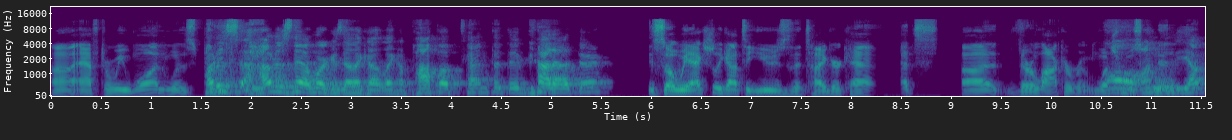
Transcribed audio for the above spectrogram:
Uh, after we won was how does cool. how does that work? Is that like a like a pop up tent that they've got out there? So we actually got to use the Tiger Cats uh their locker room, which oh, was cool. The, yep,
